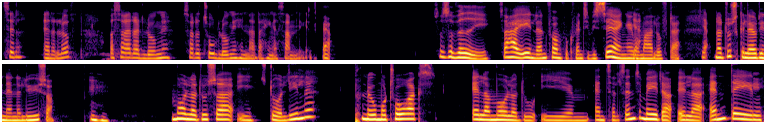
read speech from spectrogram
til er der luft, og så er der lunge, så er der to lungehinder, der hænger sammen igen. Så så ved I, så har I en eller anden form for kvantificering af, ja. Ja. hvor meget luft der er. Ja. Når du skal lave dine analyser, Mm-hmm. måler du så i stor lille pneumothorax, eller måler du i øhm, antal centimeter, eller andel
